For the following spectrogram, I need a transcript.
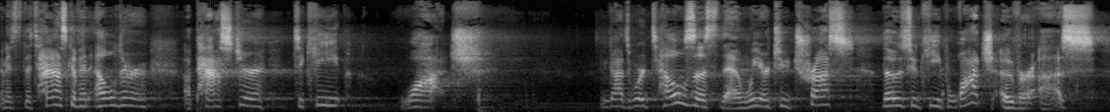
And it's the task of an elder, a pastor, to keep watch. And God's word tells us then we are to trust those who keep watch over us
